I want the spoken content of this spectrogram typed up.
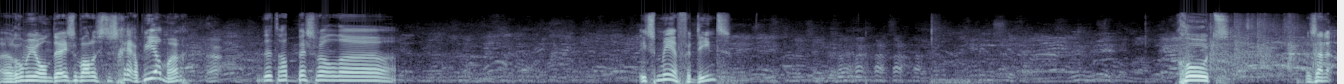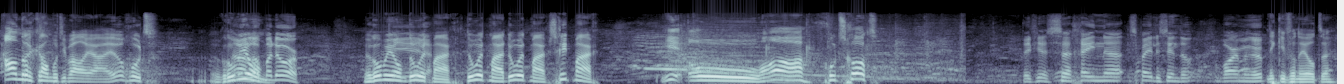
Uh, Romion, deze bal is te scherp. Jammer. Ja. Dit had best wel eh, iets meer verdiend. Goed. We zijn aan de andere kant moet die bal, ja. Heel goed. Nou, Romion, loop maar door. Romion, doe het maar. Doe het maar, doe het maar. Schiet maar. Hier. Oh, goed schot. DVS eh, geen eh, spelers in de warming-up. Nicky van Hilten.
